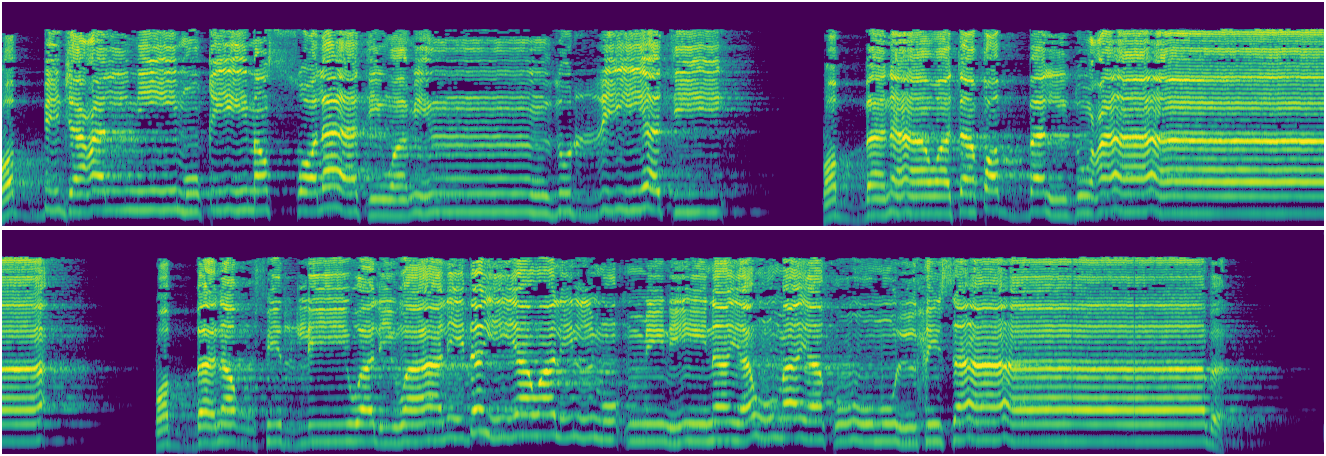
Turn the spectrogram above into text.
رَبِّ اجْعَلْنِي مُقِيمَ الصَّلَاةِ وَمِن ذُرِّيَّتِي ۚ رَبَّنَا وَتَقَبَّلْ دُعَاءِ رَبَّنَا اغْفِرْ لِي وَلِوَالِدَيَّ وَلِلْمُؤْمِنِينَ يَوْمَ يَقُومُ الْحِسَابُ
